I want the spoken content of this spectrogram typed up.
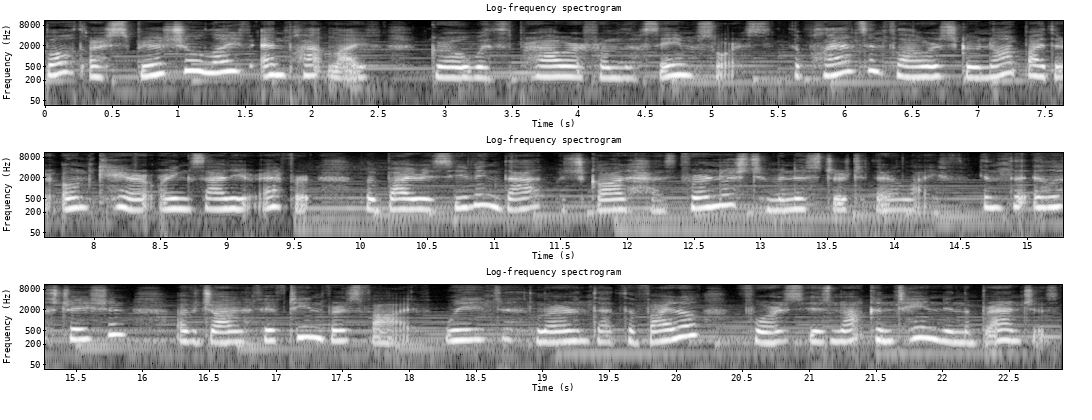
Both our spiritual life and plant life grow with power from the same source. The plants and flowers grow not by their own care or anxiety or effort, but by receiving that which God has furnished to minister to their life. In the illustration of John 15, verse 5, we learn that the vital force is not contained in the branches,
